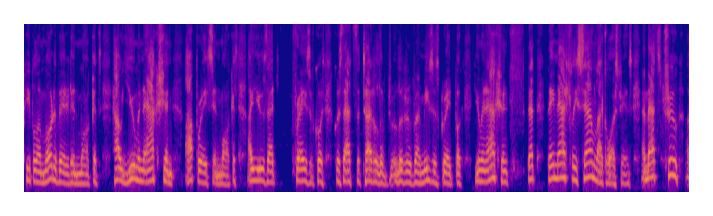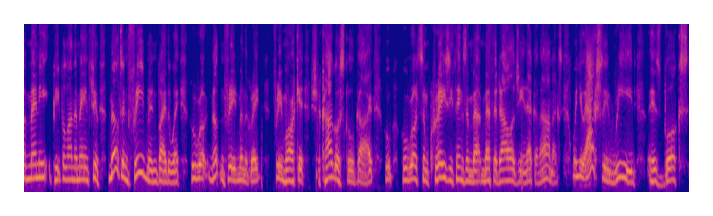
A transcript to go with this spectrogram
people are motivated in markets, how human action operates operates in markets. I use that phrase, of course, because that's the title of Ludwig von Mises' great book, Human Action, that they naturally sound like Austrians. And that's true of many people on the mainstream. Milton Friedman, by the way, who wrote Milton Friedman, the great free market Chicago school guy, who, who wrote some crazy things about methodology and economics. When you actually read his books,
